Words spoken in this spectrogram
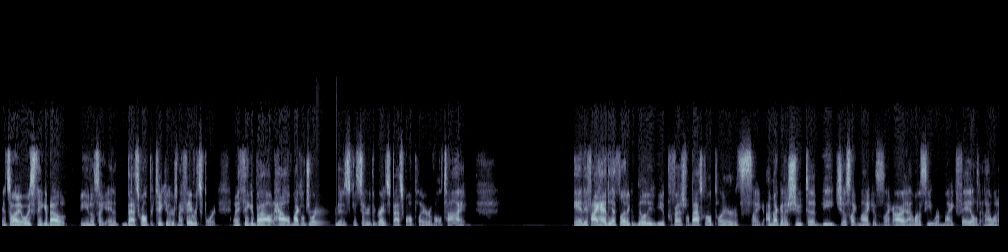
and so i always think about you know it's like and basketball in particular is my favorite sport and i think about how michael jordan is considered the greatest basketball player of all time and if I had the athletic ability to be a professional basketball player, it's like I'm not going to shoot to be just like Mike. It's like, all right, I want to see where Mike failed, and I want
